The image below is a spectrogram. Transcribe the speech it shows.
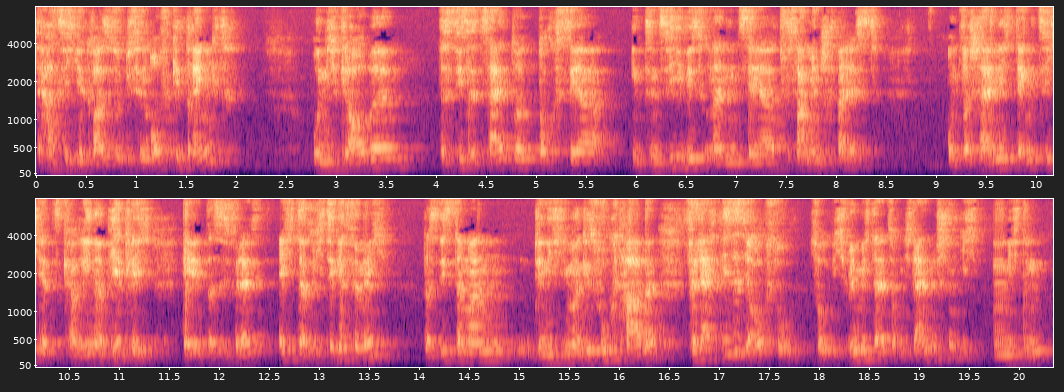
der hat sich hier quasi so ein bisschen aufgedrängt. Und ich glaube, dass diese Zeit dort doch sehr intensiv ist und einen sehr zusammenspeist. Und wahrscheinlich denkt sich jetzt Karina wirklich, hey, das ist vielleicht echt der Richtige für mich. Das ist der Mann, den ich immer gesucht habe. Vielleicht ist es ja auch so. So, ich will mich da jetzt auch nicht einmischen. Ich bin nicht in,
